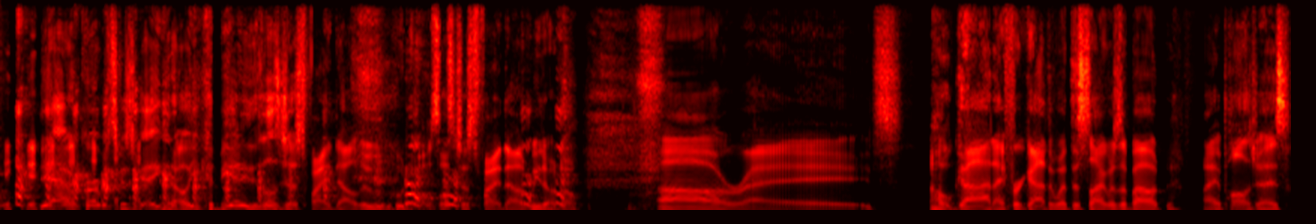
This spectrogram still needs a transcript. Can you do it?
yeah, or Corpus Christi. You know, it could be any of these. Let's just find out. Who, who knows? Let's just find out. We don't know. All right. Oh God, I forgot what the song was about. I apologize.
